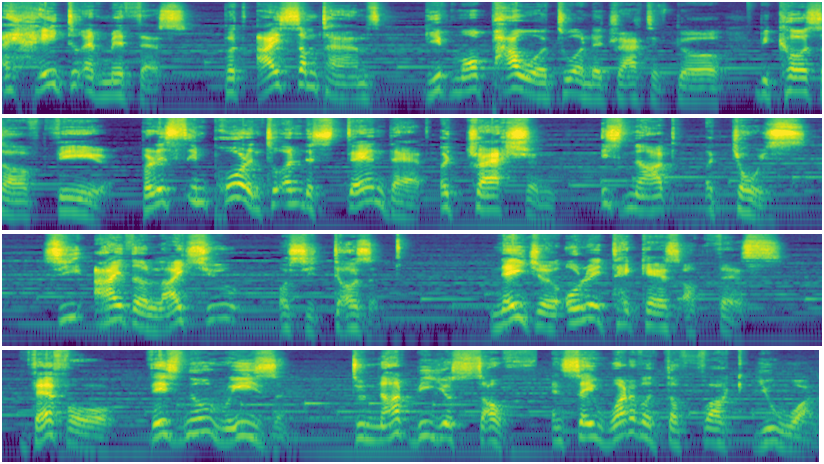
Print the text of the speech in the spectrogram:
I hate to admit this, but I sometimes give more power to an attractive girl because of fear. But it's important to understand that attraction is not a choice. She either likes you or she doesn't. Nature only takes care of this. Therefore, there's no reason to not be yourself and say whatever the fuck you want.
